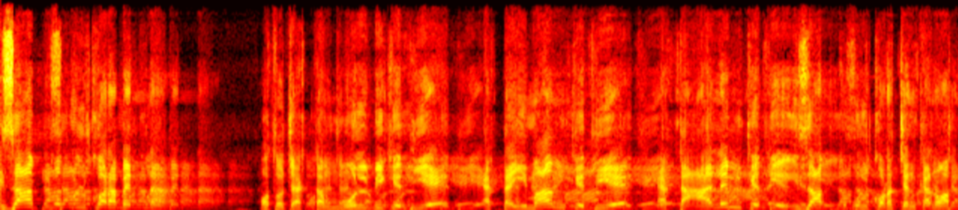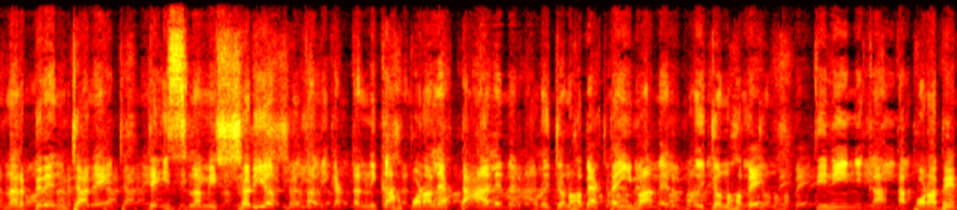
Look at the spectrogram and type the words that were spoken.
ইজাব কবুল করাবেন না। অথচ একটা মলবিকে দিয়ে একটা ইমামকে দিয়ে একটা আলেমকে দিয়ে ইজাব কবুল করাচ্ছেন কেন? আপনার ব্রেন জানে যে ইসলামী শরীয়ত মোতাবিক একটা নিকাহ পড়ালে একটা আলেমের প্রয়োজন হবে একটা ইমামের প্রয়োজন হবে তিনি নিকাহটা পড়াবেন।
